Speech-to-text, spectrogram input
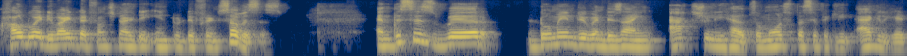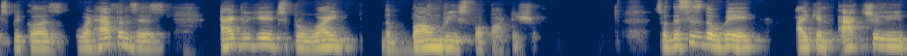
how do I divide that functionality into different services? And this is where domain driven design actually helps, or more specifically aggregates, because what happens is aggregates provide the boundaries for partition. So this is the way I can actually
